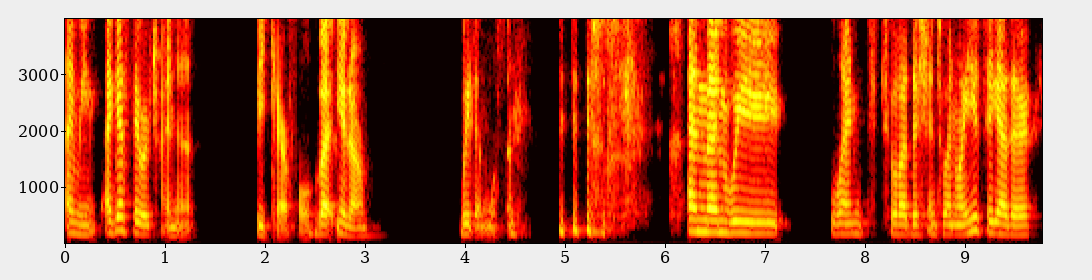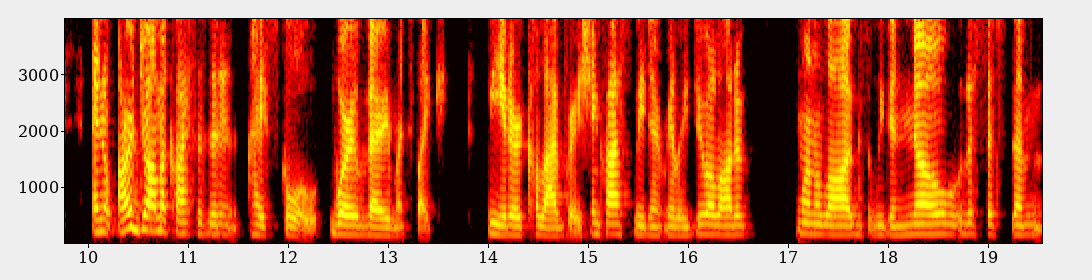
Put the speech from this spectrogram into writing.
I mean, I guess they were trying to be careful, but you know, we didn't listen. and then we went to audition to NYU together. And our drama classes in high school were very much like theater collaboration class. We didn't really do a lot of monologues. We didn't know the system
